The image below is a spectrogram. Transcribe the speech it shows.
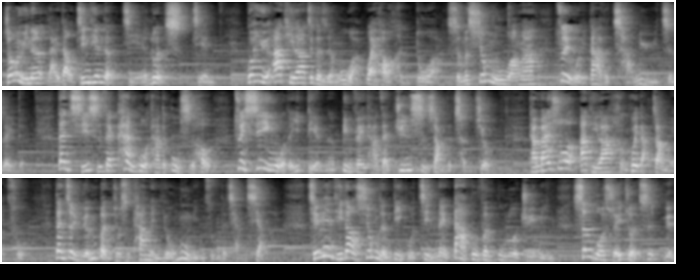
终于呢，来到今天的结论时间。关于阿提拉这个人物啊，外号很多啊，什么匈奴王啊，最伟大的单于之类的。但其实，在看过他的故事后，最吸引我的一点呢，并非他在军事上的成就。坦白说，阿提拉很会打仗，没错，但这原本就是他们游牧民族的强项啊。前面提到，匈人帝国境内大部分部落居民生活水准是远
